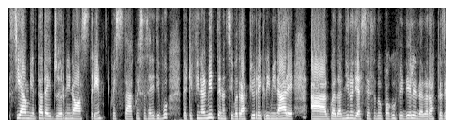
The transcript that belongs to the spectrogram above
sia ambientata ai giorni nostri questa questa serie TV, perché finalmente non si potrà più recriminare a Guadagnino di essere stato poco fedele nella rappresentazione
